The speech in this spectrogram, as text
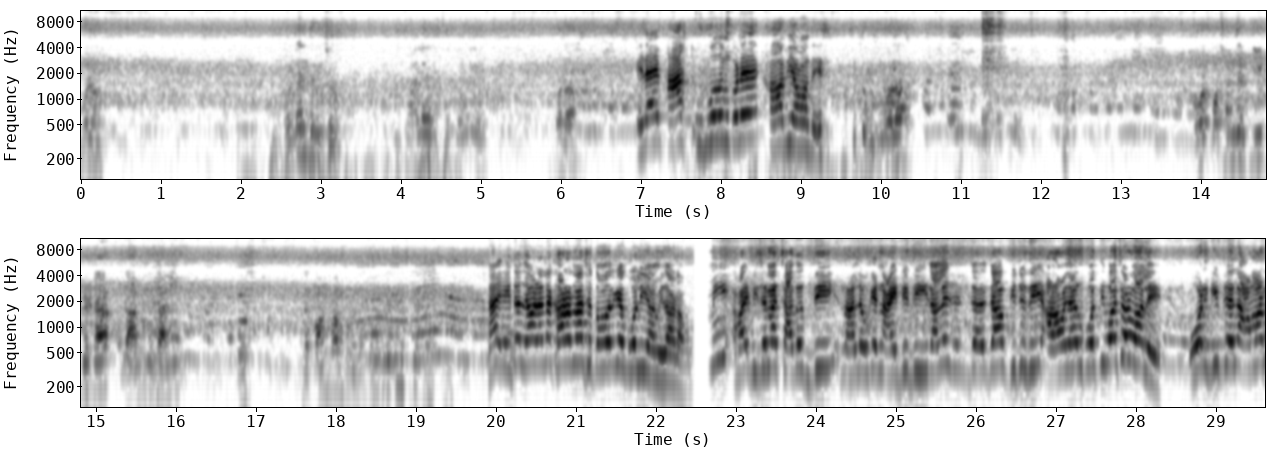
বলুন। বলবেন তো কিছু। বলো। এটাই ফার্স্ট উদ্বোধন করে খাওয়াবি আমাদের। বলো? ওর পছন্দের গিফট এটা এটা আমি তো জানি। তাই এটা দেওয়ার একটা কারণ আছে, তোমাদেরকে বলি আমি, দাঁড়াও। আমি হয় বিছানার চাদর দিই, নাহলে ওকে নাইটি দিই, নাহলে যাও কিছু দিই, আর আমার প্রতি বছর বলে, ওর গিফট এলে আমার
